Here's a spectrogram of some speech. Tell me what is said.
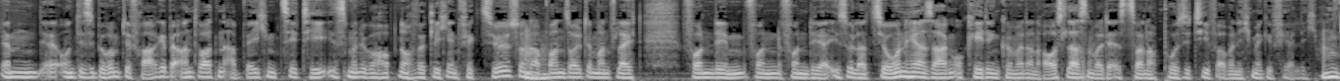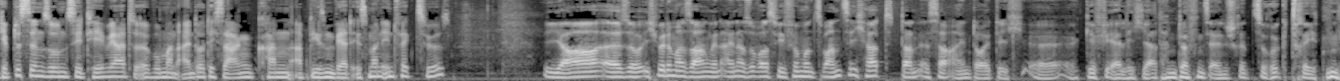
ähm, äh, und diese berühmte Frage beantworten, ab welchem CT ist man überhaupt noch wirklich infektiös und mhm. ab wann sollte man vielleicht von dem von von der Isolation her sagen, okay, den können wir dann rauslassen, weil der ist zwar noch positiv, aber nicht mehr gefährlich. Gibt es denn so einen CT-Wert, äh, wo man eindeutig sagen kann, ab diesem Wert ist man infektiös? Ja, also ich würde mal sagen, wenn einer sowas wie 25 hat, dann ist er eindeutig äh, gefährlich. Ja, dann dürfen Sie einen Schritt zurücktreten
